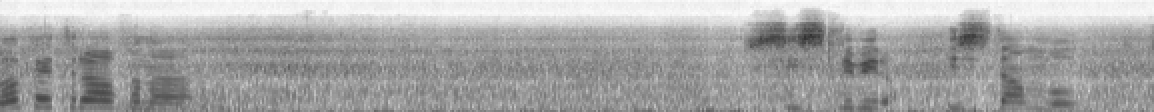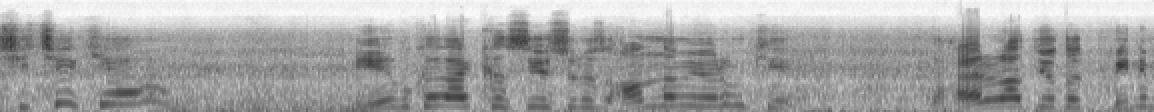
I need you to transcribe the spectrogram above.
Bak etrafına. Sisli bir İstanbul. Çiçek ya. Niye bu kadar kasıyorsunuz anlamıyorum ki. Ya her radyoda benim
